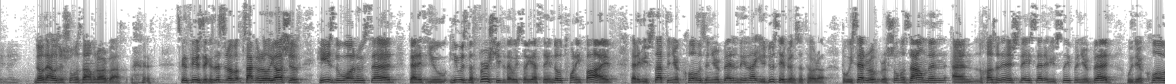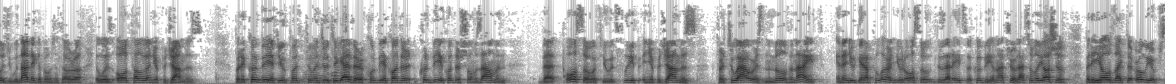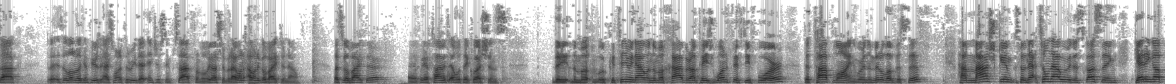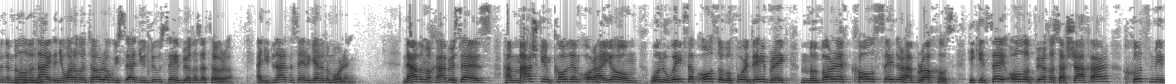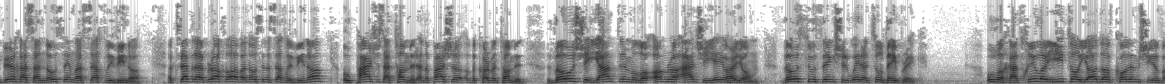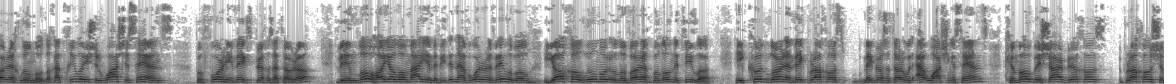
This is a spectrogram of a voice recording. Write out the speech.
No, that was a Shlomo Zalman Auerbach. it's confusing because this is Rav Psaka Yoshev. He's the one who said that if you, he was the first shita that we saw yesterday in note 25, that if you slept in your clothes in your bed in the night, you do say Birchas Torah. But we said Rav, Shlomo Zalman and the Chazon Ish, they said if you sleep in your bed with your clothes, you would not make a Birchas Torah. It was all totally on your pajamas. But it could be if you put two and two together, it could be a konter, could be a konter Shlomo Zalman that also if you would sleep in your pajamas for two hours in the middle of the night, and then you get up to learn, you would also do that eitzah. Could be. I'm not sure. That's Rav Yoshev, but he holds like the earlier psak. It's a little bit confusing. I just wanted to read that interesting psak from Rav Yoshev, but I want, I want to go weiter now. Let's go weiter, and if we have time at the end, we'll take questions. The, the, we're continuing now in the Mechaber on page 154, the top line. We're in the middle of the Sif. Hamashkim, so na- till now we were discussing getting up in the middle of the night and you want to learn Torah, we said you do say Birchas Torah. And you do not have to say it again in the morning. Now the Machaber says, Hamashkim Kodem or Hayom, one who wakes up also before daybreak, Mavarech Kol Seder HaBrachos. He can say all of Birchas HaShachar, Chutz mi Birchas HaNosem Lasech Vivina. Except for that bracha of Anosim Lasech Vivina, Uparshas HaTamid, and the Parsha of the Karban Tamid. Those Sheyamtim Lo Amra Ad Sheyeyo Hayom. Those two things should wait until daybreak. Ulachatchila yitol yadav kodem shiyavarech lumod. Lachatchila, he should wash his hands before he makes birchas haTorah. V'im lo haya lo mayim, if he didn't have water available, yachal lilmod ulavarech below netila. He could learn and make brachos, make birchas haTorah without washing his hands. Kemo bishar birchos, brachos.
